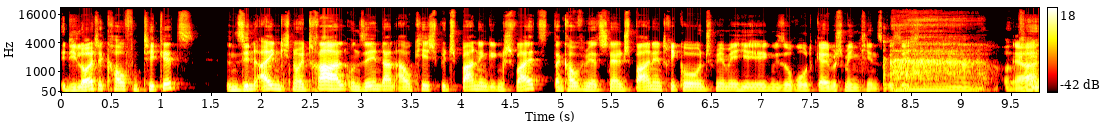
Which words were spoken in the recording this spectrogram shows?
die Leute kaufen Tickets und sind eigentlich neutral und sehen dann, ah, okay, spielt Spanien gegen Schweiz, dann kaufe ich mir jetzt schnell ein Spanien-Trikot und schmier mir hier irgendwie so rot-gelbe Schminke ins Gesicht. Ah, okay. Ja,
